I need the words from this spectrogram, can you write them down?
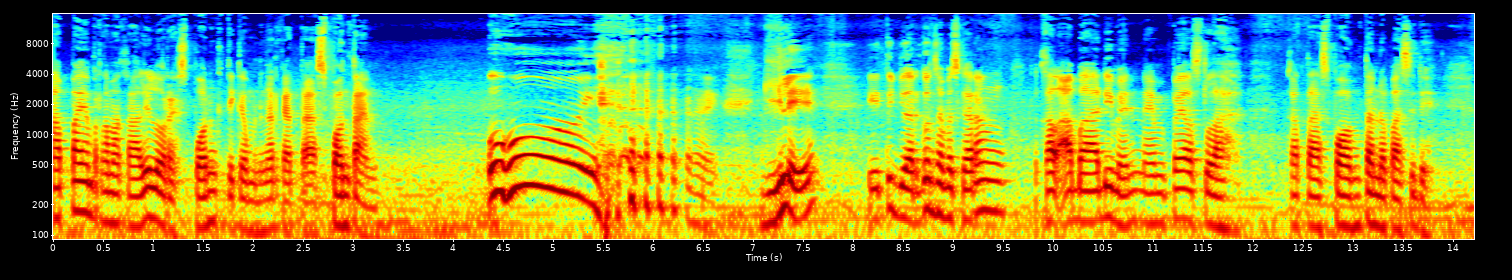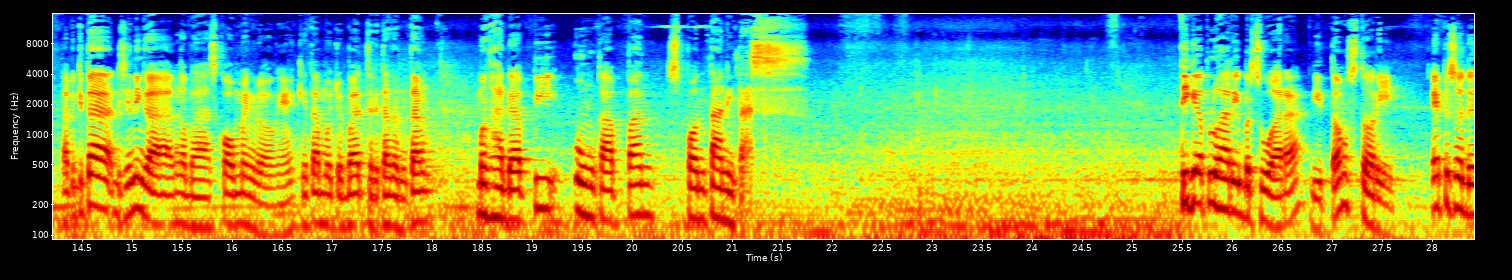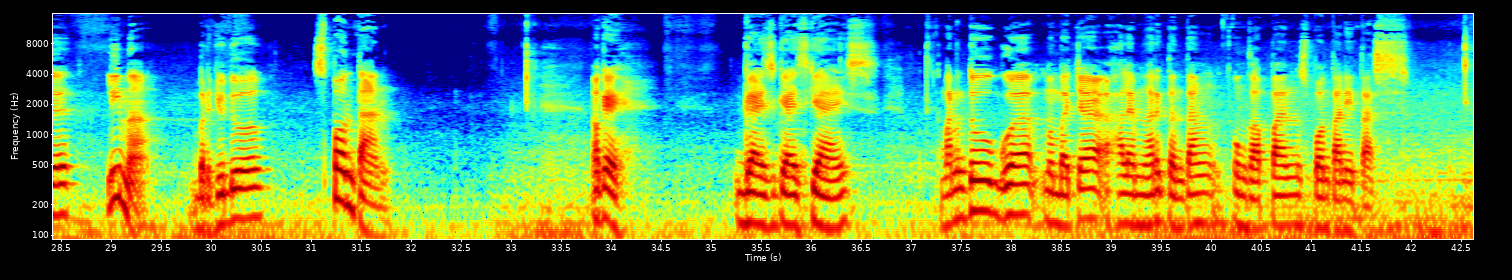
apa yang pertama kali lo respon ketika mendengar kata spontan? Uhuy, gile. Itu jargon sampai sekarang kekal abadi men, nempel setelah kata spontan udah pasti deh. Tapi kita di sini nggak ngebahas komeng dong ya. Kita mau coba cerita tentang menghadapi ungkapan spontanitas. 30 hari bersuara di Tong Story, episode 5 berjudul Spontan. Oke, okay. guys, guys, guys. Kemarin tuh gue membaca hal yang menarik tentang ungkapan spontanitas.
